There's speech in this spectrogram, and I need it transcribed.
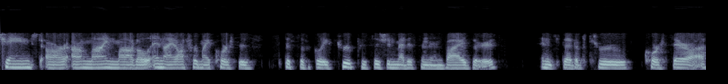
changed our online model and I offer my courses specifically through Precision Medicine Advisors instead of through Coursera.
